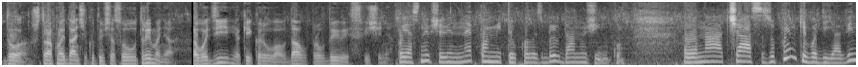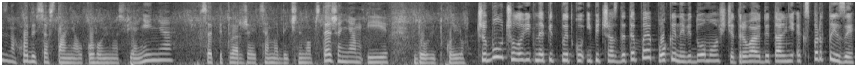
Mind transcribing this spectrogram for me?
до штрафмайданчику тимчасового утримання. А водій, який керував, дав правдиві свідчення. Пояснив, що він не помітив, коли збив дану жінку. Е, На час зупинки водія він знаходився в стані алкогольного сп'яніння. Це підтверджується медичним обстеженням і довідкою. Чи був чоловік на підпитку і під час ДТП, поки невідомо. Ще тривають детальні експертизи.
